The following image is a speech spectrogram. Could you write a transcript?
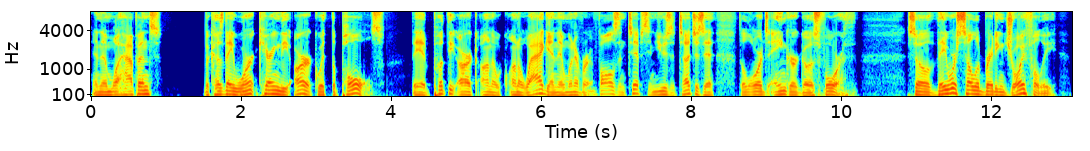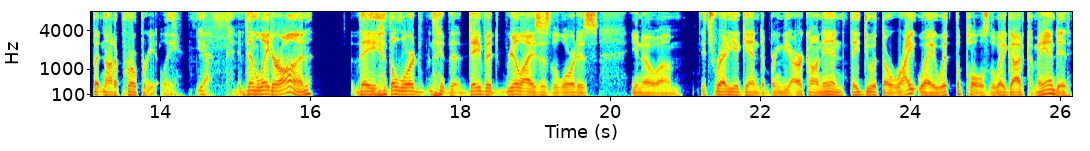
and then what happens? because they weren't carrying the ark with the poles. They had put the ark on a on a wagon, and whenever it falls and tips and Uzzah touches it, the Lord's anger goes forth. So they were celebrating joyfully, but not appropriately. Yeah. Then later on, they the Lord the, David realizes the Lord is, you know, um, it's ready again to bring the ark on in. They do it the right way with the poles, the way God commanded,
